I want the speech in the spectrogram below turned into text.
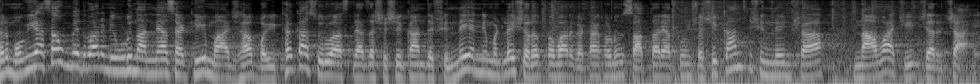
तर मोवियाचा उमेदवार निवडून आणण्यासाठी माझ्या बैठका सुरू असल्याचं शशिकांत शिंदे यांनी म्हटलंय. शरद पवार गटाकडून साताऱ्यातून शशिकांत शिंदेंच्या नावाची चर्चा आहे.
